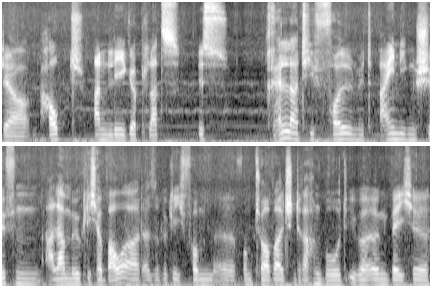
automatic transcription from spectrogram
Der Hauptanlegeplatz ist relativ voll mit einigen Schiffen aller möglicher Bauart, also wirklich vom, äh, vom Torwaldschen Drachenboot über irgendwelche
